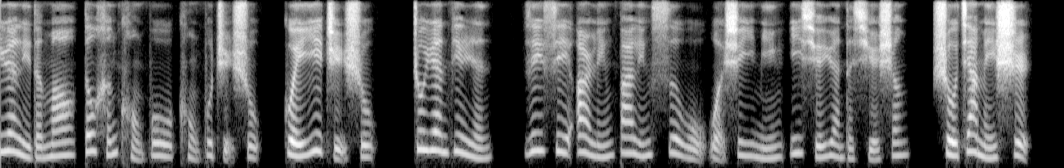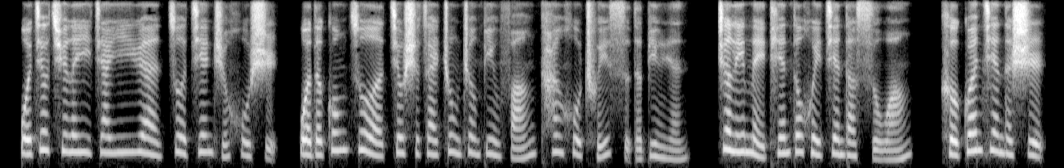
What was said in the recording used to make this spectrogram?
医院里的猫都很恐怖，恐怖指数，诡异指数。住院病人 ZC 二零八零四五，我是一名医学院的学生，暑假没事，我就去了一家医院做兼职护士。我的工作就是在重症病房看护垂死的病人，这里每天都会见到死亡。可关键的是，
